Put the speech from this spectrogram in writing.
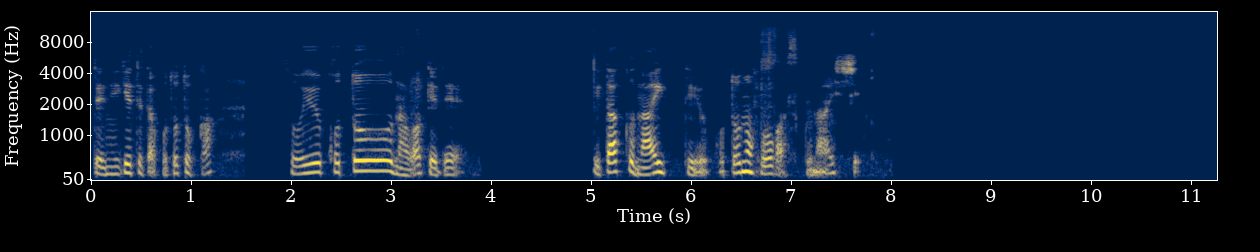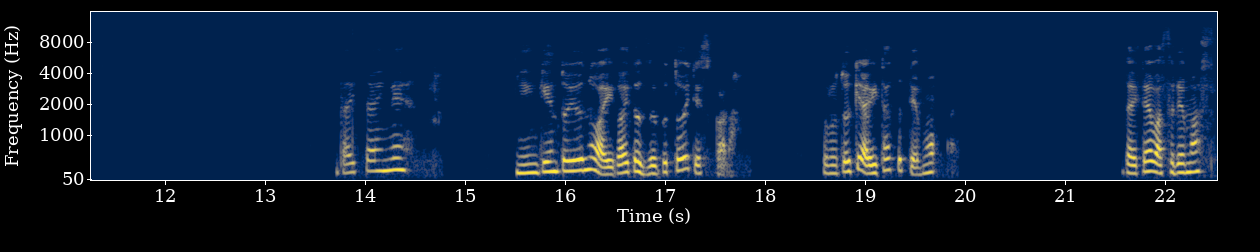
て逃げてたこととか、そういうことなわけで、痛くないっていうことの方が少ないし。大体ね、人間というのは意外とずぶといですから。その時は痛くても、大体忘れます。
